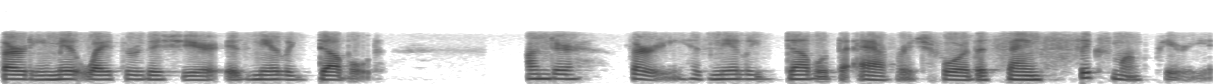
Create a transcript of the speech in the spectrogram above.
30 midway through this year is nearly doubled. Under 30 has nearly doubled the average for the same six month period,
